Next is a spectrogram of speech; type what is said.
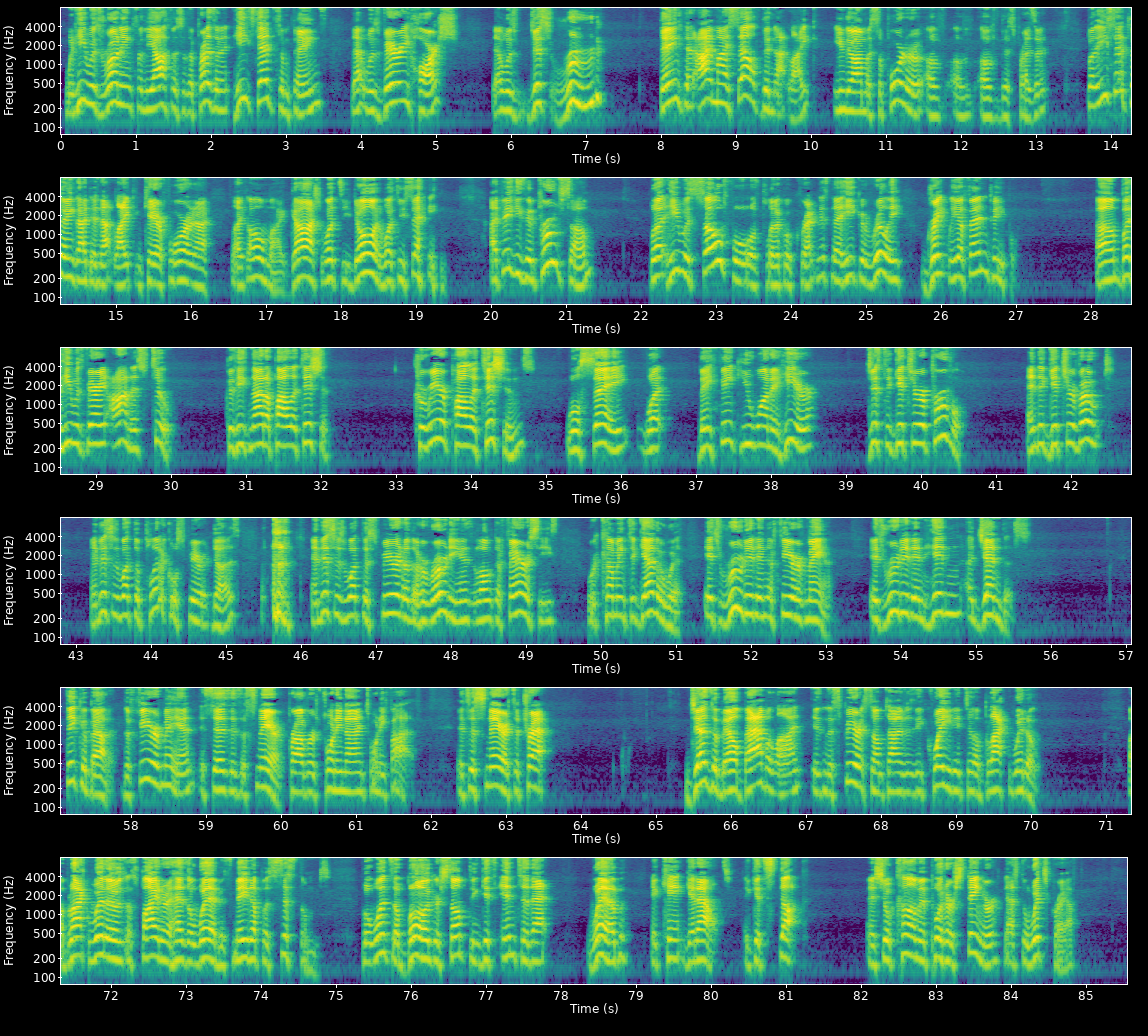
when he was running for the office of the president, he said some things that was very harsh, that was just rude, things that I myself did not like, even though I'm a supporter of, of, of this president. But he said things I did not like and care for, and I like, oh my gosh, what's he doing? What's he saying? I think he's improved some, but he was so full of political correctness that he could really greatly offend people. Um, but he was very honest too, because he's not a politician. Career politicians will say what they think you want to hear just to get your approval and to get your vote. And this is what the political spirit does. and this is what the spirit of the Herodians, along with the Pharisees, were coming together with. It's rooted in the fear of man, it's rooted in hidden agendas. Think about it. The fear of man, it says, is a snare. Proverbs 29 25. It's a snare, it's a trap. Jezebel, Babylon, in the spirit sometimes is equated to a black widow. A black widow is a spider that has a web. It's made up of systems. But once a bug or something gets into that web, it can't get out. It gets stuck. And she'll come and put her stinger, that's the witchcraft.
